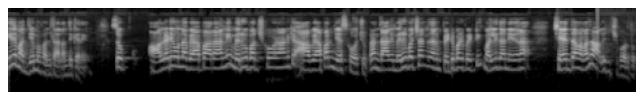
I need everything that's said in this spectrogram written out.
ఇది మధ్యమ ఫలితాలు అందుకని. సో ఆల్రెడీ ఉన్న వ్యాపారాన్ని మెరుగుపరచుకోవడానికి ఆ వ్యాపారం చేసుకోవచ్చు. కానీ దాన్ని మెరుగుపరచడానికి దాన్ని పెట్టుబడి పెట్టి మళ్ళీ దాన్ని ఏదైనా చేద్దామని మాత్రం ఆలోచించకూడదు.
